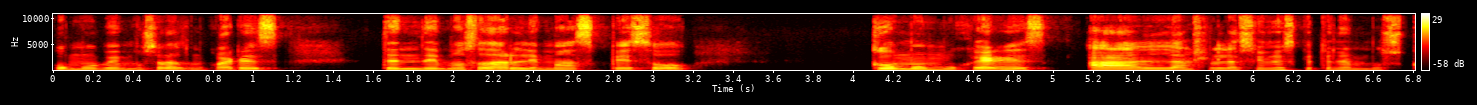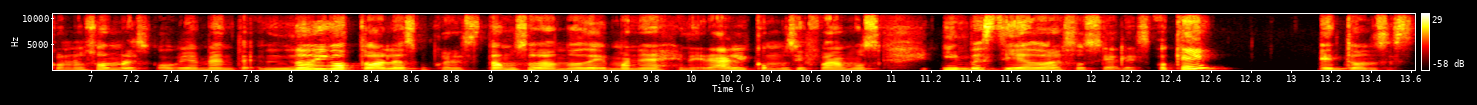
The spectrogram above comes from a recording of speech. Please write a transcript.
como vemos a las mujeres, tendemos a darle más peso como mujeres a las relaciones que tenemos con los hombres, obviamente. No digo todas las mujeres, estamos hablando de manera general, como si fuéramos investigadoras sociales, ¿ok? Entonces,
